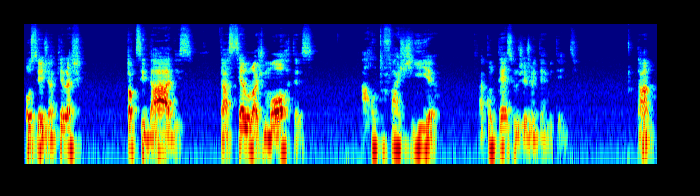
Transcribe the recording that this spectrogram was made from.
Ou seja, aquelas toxicidades, tá? células mortas, autofagia acontece no jejum intermitente. Tá?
